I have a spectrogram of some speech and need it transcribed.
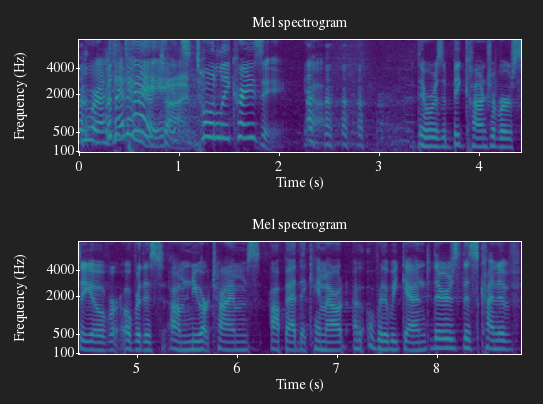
You were With a ahead of your K, time. It's totally crazy. Yeah. there was a big controversy over over this um, New York Times op-ed that came out uh, over the weekend. There's this kind of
